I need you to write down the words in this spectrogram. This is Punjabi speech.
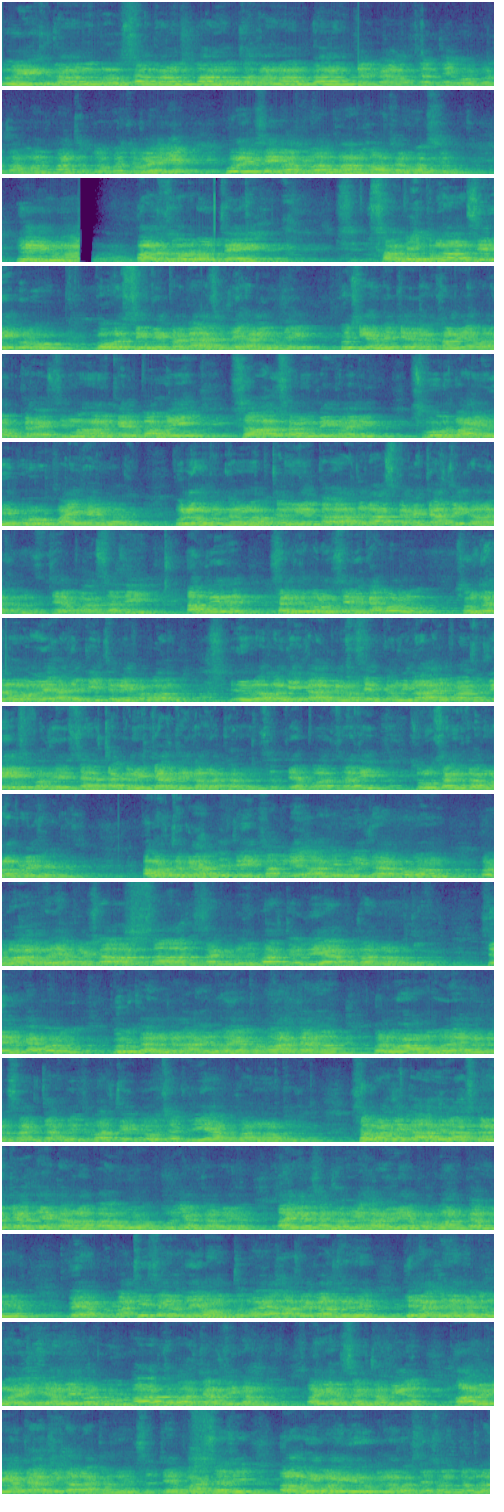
ਨੂਰਿਕ ਦਾਨ ਭਰੋਸਾ ਦਾਨ ਦਾਨੋ ਸਦਾ ਨਾਮ ਦਾਨ ਕਰਨਾ ਸਤੇ ਹੋ ਕਰਤਾ ਮਨ ਪੰਚ ਤੋਂ ਬਚ ਹੋਏ ਕੋਈ ਸੇਵਾ ਭਾ ਦਾਨ ਹਾਸਲ ਬਖਸ਼ੋ। हे ਨਮਾ ਪਰਸੋਂ ਰੋਤੇ ਸਰਵੇ ਕਮਾਲ ਸ੍ਰੀ ਗੁਰੂ ਗੋਬਿੰਦ ਸਿੰਘ ਦੇ ਪ੍ਰਕਾਸ਼ ਦਿਹਾੜੀ ਦੇ ਖੁਸ਼ੀਆਂ ਵਿੱਚ ਖਾਣਿਆ ਆਰੰਭ ਕਰਾਇਆ ਸੀ। ਮਹਾਨ ਕਿਰਪਾ ਹੋਈ, ਸਾਧ ਸੰਗ ਦੇ ਹਰੀ ਸੂਰ ਬਾਣੀ ਦੇ ਗੁਰੂ ਪਾਈ ਗਏ ਕੁਲਮ ਦੁਕਮ ਮਹ ਕਰਨੀਆਂ ਤਾਰ ਤੇ ਰਾਸ ਕਰਨੇ ਚਾਹਤੇ ਕਲਾ ਕਰਨ ਤੇ ਪਾਸਾ ਦੀ ਆਪਣੇ ਸੰਗਤ ਵੱਲੋਂ, ਸੇਵਕਾ ਵੱਲੋਂ ਸੁੰਦਰ ਮੋਲੇ ਹਾਜ਼ਰ ਕੀਤੇ ਨੇ ਭਗਵਾਨ ਅੰਗੀਕਾਰ ਕਰਨਾ ਸੇਵਕਾਂ ਦੀ ਲਾਜ ਪਾਸ ਦੇਸ਼ ਪ੍ਰਦੇਸ਼ ਸਹਾਇਤਾ ਕਰਨੀ ਚੜ੍ਹਦੀ ਕਲਾ ਕਰਨ, ਸੱਚਾ ਪਾਤਸ਼ਾਹ ਦੀ ਸੁਣੋ ਸੰਗਤਾਂ ਮੋਲਾ ਪੜੇ ਸਕਣ ਅਮਰਤ ਗ੍ਰਹਿ ਦੇ ਤੇਗ ਸਾਥੀਏ, ਹਾਜ਼ਰ ਹੋਈ ਧਰ ਪ੍ਰਵਾਨ ਪ੍ਰਵਾਨ ਹੋਇਆ ਪ੍ਰਸ਼ਾਦ, ਸਾਧ ਸੰਗ ਵਿੱਚ ਵਰਤ ਲਿਆ ਪੁਕਾਰਨਾ ਹੁੰਦਾ ਸੇਵਕਾ ਕੋਲੋਂ ਗੁਰੂ ਘਰ ਨੂੰ ਹਾਜ਼ਰ ਹੋਇਆ ਪ੍ਰਵਾਨ ਕਰਨਾ, ਪ੍ਰਵਾਨ ਹੋਇਆ ਨਗਰ ਸੰਗਤਾਂ ਵਿੱਚ ਵਰਤੇ ਦੋ ਸ਼ਕਰੀਆ ਪੁਕਾਰਨਾ ਹੁੰਦਾ ਸਮਾਂ ਦੇ ਕਾਲ ਦੇ ਚੜ੍ਹਦੇ ਕਰਨਾ ਪਾਵਨੀਆਂ ਪੂਰੀਆਂ ਕਰਨੀਆਂ ਆਈਆਂ ਸੰਗਤਾਂ ਦੀਆਂ ਹਾਜ਼ਰੀਆਂ ਪ੍ਰਵਾਨ ਕਰਨੀਆਂ ਵੇ ਪਾਠੀ ਸੰਗਤ ਦੇ ਹੰਤ ਮਾਇਆ ਹਾਜ਼ਰ ਕਰਦੇ ਨੇ, ਜਿਨ੍ਹਾਂ ਖਜ਼ਾਨੇ ਤੋਂ ਖਜ਼ਾਨੇ ਪਰ ਗੁਰੂ ਪਾਸ ਦਾ ਚੜ੍ਹਦੀ ਕਰਨ ਆਈਆਂ ਸੰਗਤਾਂ ਦੀਆਂ ਹਾਜ਼ਰੀਆਂ ਚੜ੍ਹਦੀ ਕਰ ਰੱਖਣ ਸੱਚੇ ਪਾਤਸ਼ਾਹ ਜੀ, ਆਹੀ ਬਾਣੀ ਦੇ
